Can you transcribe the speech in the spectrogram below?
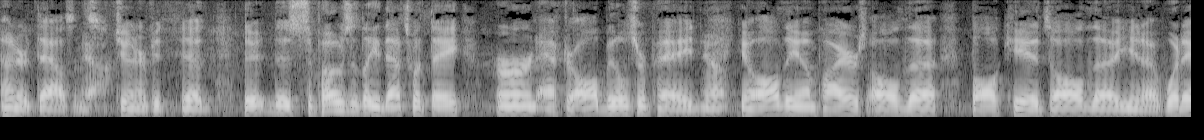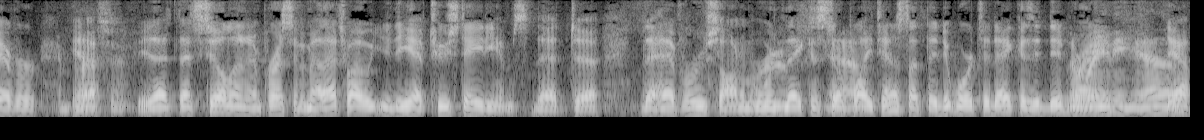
hundred thousands. Yeah. 250. Uh, they're, they're, supposedly, that's what they earn after all bills are paid. Yeah. You know, all the umpires, all the ball kids, all the you know whatever. you know. Impressive. that, that's still an impressive amount. That's why you have two stadiums that uh, that have roofs on them where they can still yeah. play tennis like they did, were today because it did The rain. rainy, yeah. yeah,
